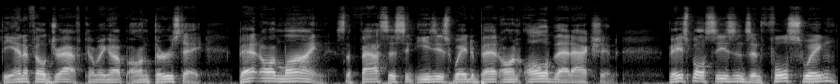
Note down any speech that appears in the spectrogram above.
the NFL draft coming up on Thursday. Bet online is the fastest and easiest way to bet on all of that action. Baseball season's in full swing,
